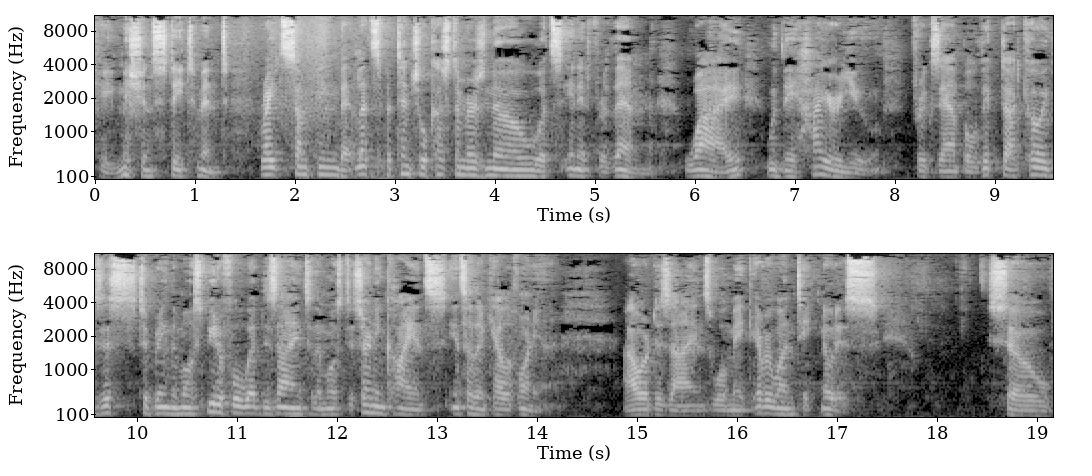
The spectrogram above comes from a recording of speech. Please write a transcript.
Okay, mission statement. Write something that lets potential customers know what's in it for them. Why would they hire you? For example, Vic.co exists to bring the most beautiful web design to the most discerning clients in Southern California. Our designs will make everyone take notice. So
